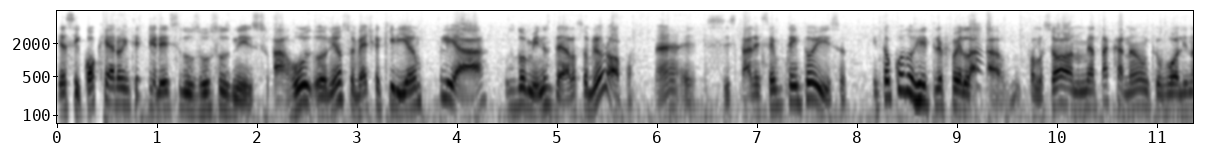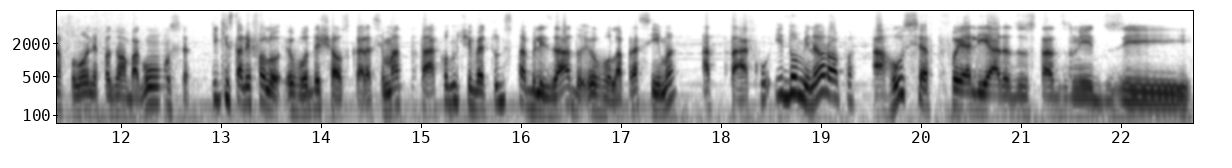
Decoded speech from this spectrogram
e assim, qual que era o interesse dos russos nisso? A, Ru- a União Soviética queria ampliar os domínios dela sobre a Europa, né? Esse Stalin sempre tentou isso. Então, quando Hitler foi lá, falou assim: Ó, não me ataca não, que eu vou ali na Polônia fazer uma bagunça. O que, que Stalin falou? Eu vou deixar os caras se matar, quando tiver tudo estabilizado, eu vou lá pra cima, ataco e domino a Europa. A Rússia foi aliada dos Estados Unidos e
